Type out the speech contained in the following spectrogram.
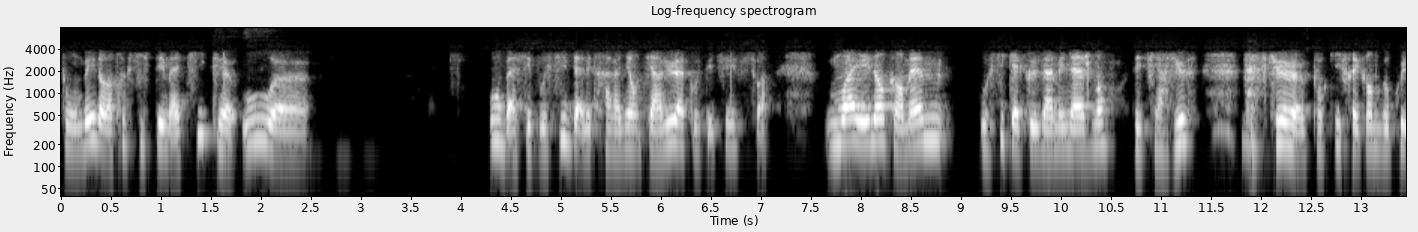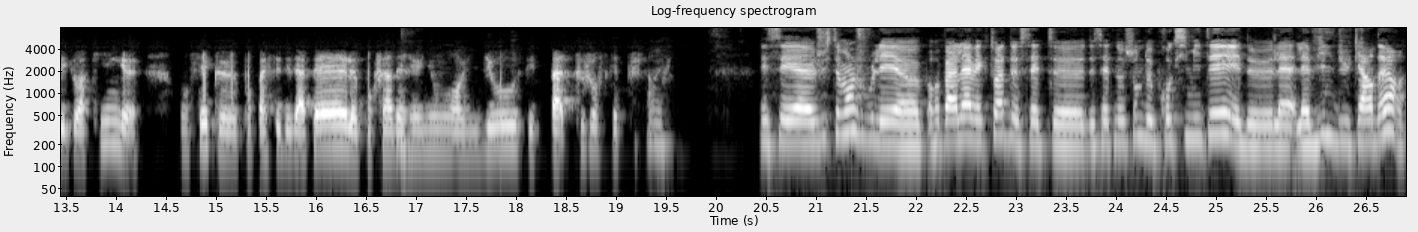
tomber dans un truc systématique où euh, où bah c'est possible d'aller travailler en tiers lieu à côté de chez soi. Moi, ayant quand même aussi quelques aménagements des tiers lieux, parce que pour qui fréquente beaucoup les coworking, on sait que pour passer des appels, pour faire des réunions en vidéo, c'est pas toujours ce qui est le plus simple. Et c'est justement, je voulais reparler avec toi de cette de cette notion de proximité et de la, la ville du quart d'heure.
